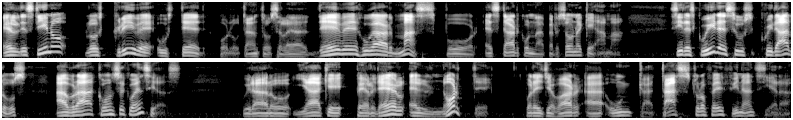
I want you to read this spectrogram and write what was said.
El destino lo escribe usted, por lo tanto se le debe jugar más por estar con la persona que ama. Si descuide sus cuidados, habrá consecuencias. Cuidado, ya que perder el norte puede llevar a una catástrofe financiera.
